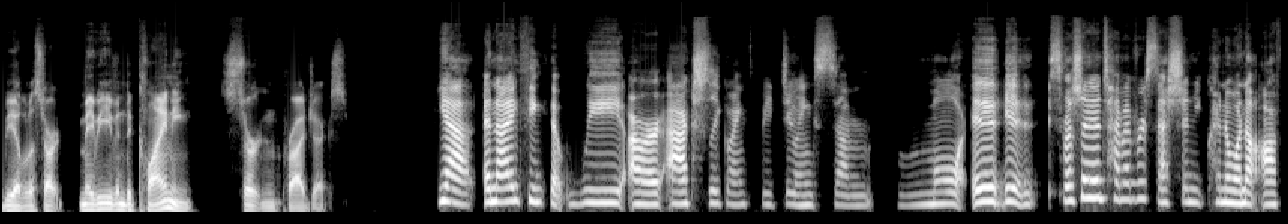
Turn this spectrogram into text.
be able to start maybe even declining certain projects. Yeah. And I think that we are actually going to be doing some more, it, it, especially in a time of recession, you kind of want to off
